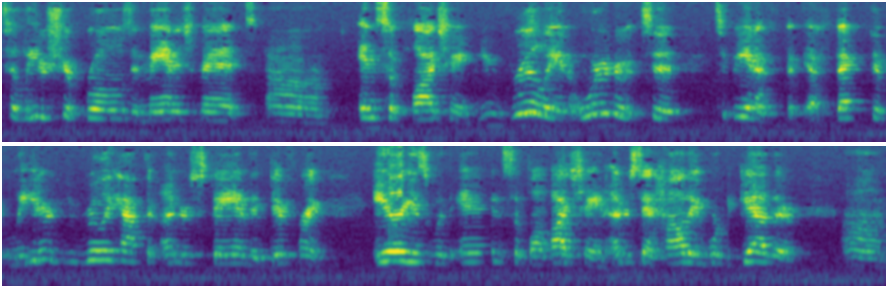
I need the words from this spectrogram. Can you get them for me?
to leadership roles and management um, in supply chain. You really, in order to, to, to be an effective leader, you really have to understand the different areas within supply chain, understand how they work together. Um,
